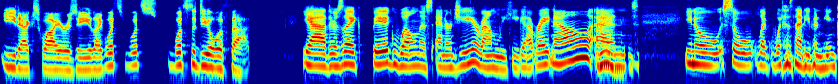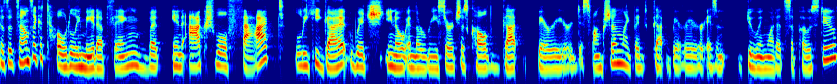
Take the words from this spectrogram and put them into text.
eat X, Y, or Z, like what's what's what's the deal with that? Yeah, there's like big wellness energy around leaky gut right now. Mm. And, you know, so like, what does that even mean? Because it sounds like a totally made up thing. But in actual fact, leaky gut, which, you know, in the research is called gut barrier dysfunction, like the gut barrier isn't doing what it's supposed to.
